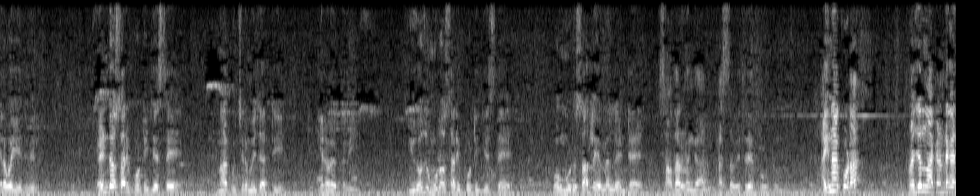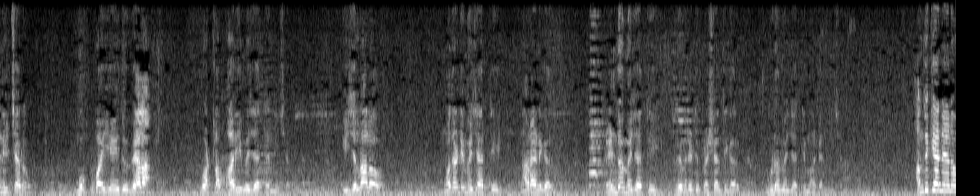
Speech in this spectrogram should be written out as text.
ఇరవై ఐదు వేలు. రెండోసారి పోటీ చేస్తే నాకు వచ్చిన మెజార్టీ ఇరవై ఒకటి ఈరోజు మూడోసారి పోటీ చేస్తే ఓ మూడు సార్లు ఎమ్మెల్యే అంటే సాధారణంగా కాస్త వ్యతిరేకత ఉంటుంది. అయినా కూడా ప్రజలు నాకు అండగా నిలిచారు. ముప్పై ఐదు వేల ఓట్ల భారీ మెజార్టీ అందించారు. ఈ జిల్లాలో మొదటి మెజార్టీ నారాయణ గారు రెండో మెజార్టీ రేవిరెడ్డి ప్రశాంతి గారు మూడో మెజార్టీ మనకు అందించారు. అందుకే నేను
